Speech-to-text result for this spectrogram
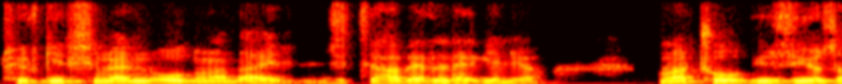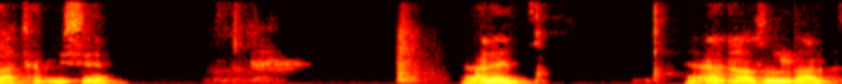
tür girişimlerin olduğuna dair ciddi haberler geliyor. Bunlar çoğu üzüyor zaten bizi. Yani en azından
